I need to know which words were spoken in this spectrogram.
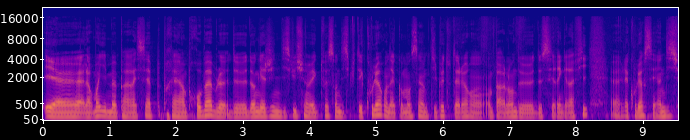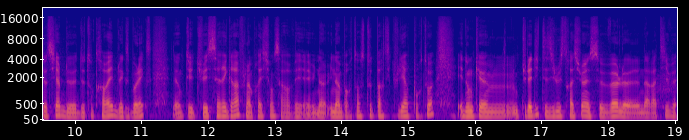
Et euh, alors moi, il me paraissait à peu près improbable de- d'engager une discussion avec toi sans discuter couleur. On a commencé un petit peu tout à l'heure en, parlant de, de sérigraphie. Euh, la couleur, c'est indissociable de, de ton travail, Blex Bolex. Donc tu, es sérigraphe, l'impression, ça revêt une, une importance toute particulière pour toi. Et donc, euh, tu l'as dit, tes illustrations, elles se veulent narratives.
